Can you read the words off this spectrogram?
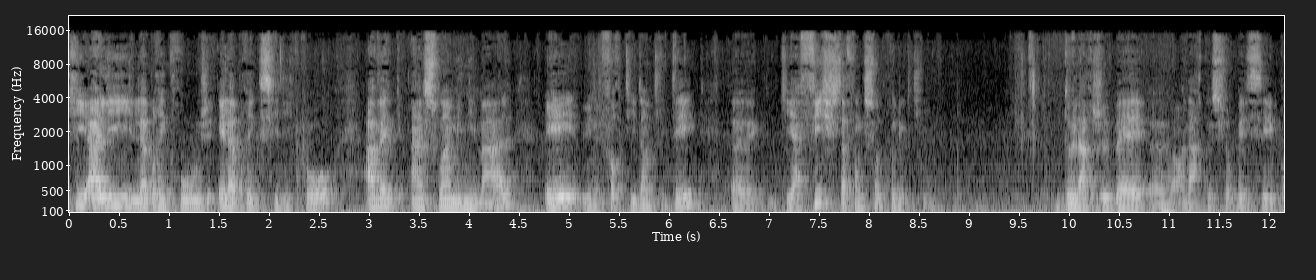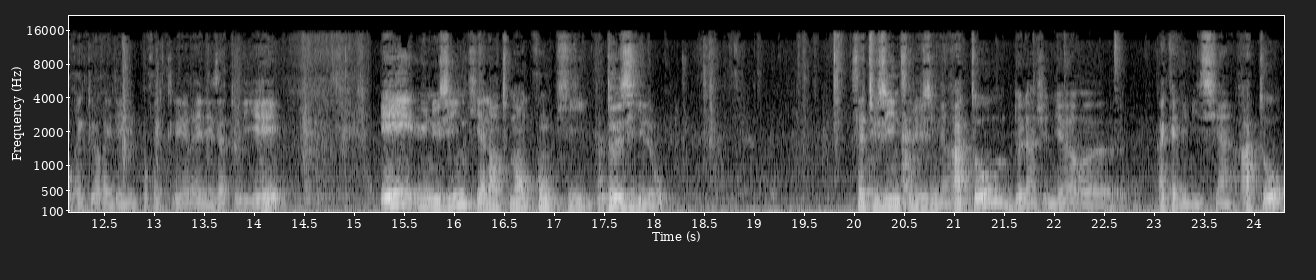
qui allie la brique rouge et la brique silico avec un soin minimal et une forte identité euh, qui affiche sa fonction productive de larges baies euh, en arc surbaissé pour éclairer, les, pour éclairer les ateliers, et une usine qui a lentement conquis deux îlots. Cette usine, c'est l'usine Rateau, de l'ingénieur euh, académicien Rateau,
